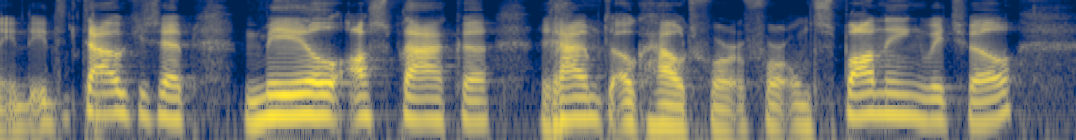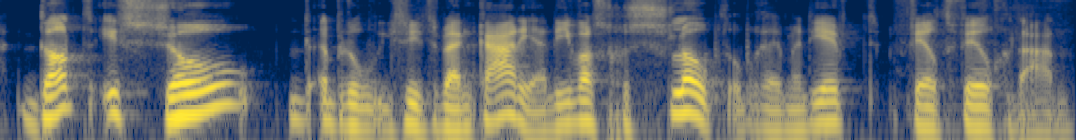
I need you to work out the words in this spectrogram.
in de touwtjes hebt, mail, afspraken, ruimte ook houdt voor, voor ontspanning, weet je wel. Dat is zo, ik bedoel, je ziet het bij een Kadia, die was gesloopt op een gegeven moment. Die heeft veel te veel gedaan.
